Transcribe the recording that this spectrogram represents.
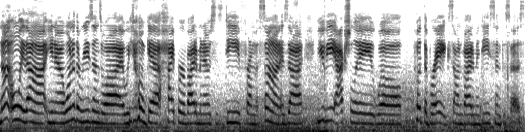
not only that, you know, one of the reasons why we don't get hypervitaminosis D from the sun is that UV actually will put the brakes on vitamin D synthesis.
